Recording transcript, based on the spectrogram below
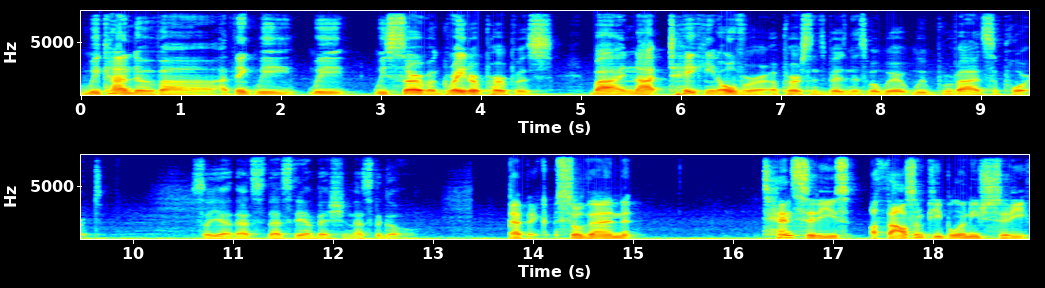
we kind of, uh, I think we, we, we serve a greater purpose by not taking over a person's business, but we're, we provide support. So yeah, that's, that's the ambition, that's the goal. Epic. So then, 10 cities, a thousand people in each city,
